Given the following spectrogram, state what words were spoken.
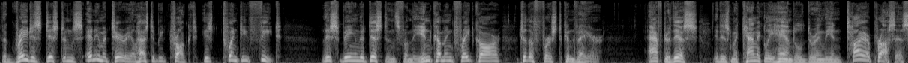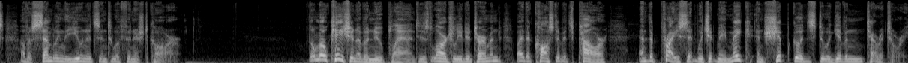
the greatest distance any material has to be trucked is 20 feet, this being the distance from the incoming freight car to the first conveyor. After this, it is mechanically handled during the entire process of assembling the units into a finished car. The location of a new plant is largely determined by the cost of its power and the price at which it may make and ship goods to a given territory.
